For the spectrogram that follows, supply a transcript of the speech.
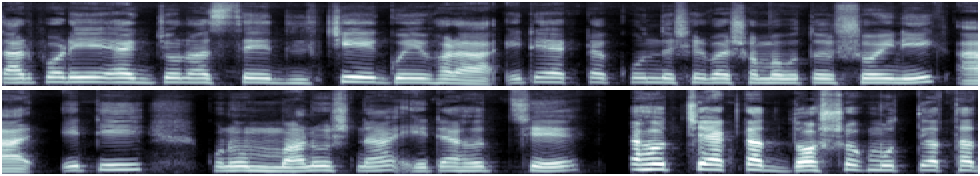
তারপরে একজন আছে চে গুয়েভারা। এটা একটা কোন দেশের বা সম্ভবত সৈনিক, আর এটি কোনো মানুষ না, এটা হচ্ছে এটা হচ্ছে একটা দর্শক মূর্তি, অর্থাৎ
